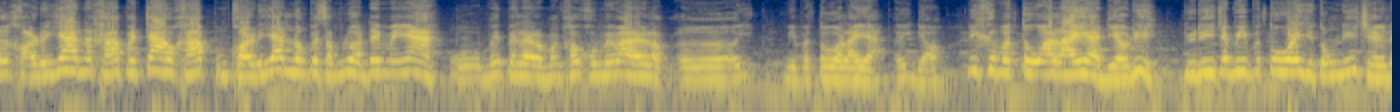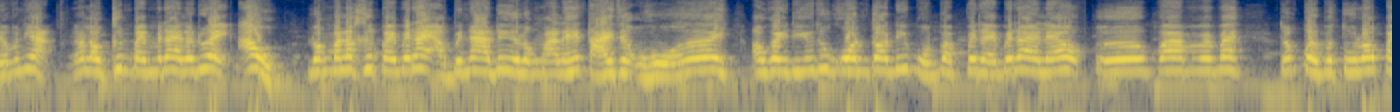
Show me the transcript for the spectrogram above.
อขออนุญาตนะครับพระเจ้าครับผมขออนุญาตลงไปสำรวจได้ไหมอะโอ้ไม่เป็นไรหรอกมั้งเขาคงไม่ว่าอะไรหรอกเออเอ้ยมีประตูอะไรอะเอ้ยเดี๋ยว นี่คือประตูอะไรอะเดี๋ยวดิอยู่ดีจะมีประตูอะไรอยู่ตรงนี้เฉยเลยวะเนี่ยแล้วเราขึ้นไปไม่ได้แล้วด้วย เอ้า ลงมาแล้วขึ้นไปไม่ได้เอาไปหน้าดื้อลงมาเลยให้ตายเถอะโอ้โหเอ้ยเอาไงดีทุกคนตอนนี้ผมแบบไปไหนไม่ได้แล้ว เออไปไปไปไป ต้องเปิดประตูแล้วไป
